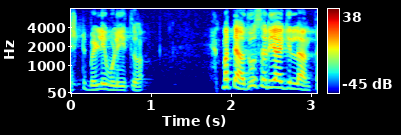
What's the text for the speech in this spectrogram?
ಎಷ್ಟು ಬೆಳ್ಳಿ ಉಳಿಯಿತು. ಮತ್ತು ಅದು ಸರಿಯಾಗಿಲ್ಲ ಅಂತ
